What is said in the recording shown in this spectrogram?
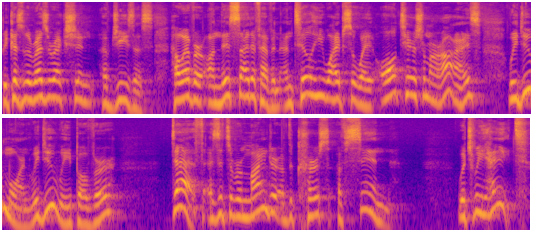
because of the resurrection of Jesus. However, on this side of heaven, until he wipes away all tears from our eyes, we do mourn, we do weep over death, as it's a reminder of the curse of sin, which we hate.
